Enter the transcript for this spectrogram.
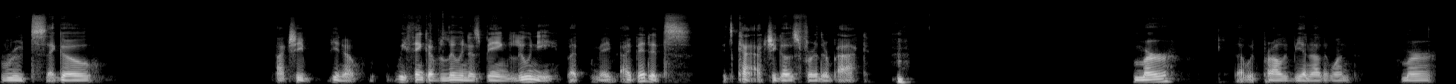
roots that go. Actually, you know, we think of loon as being loony, but maybe I bet it's it's kind actually goes further back. Hmm. Murre, that would probably be another one. Murre.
